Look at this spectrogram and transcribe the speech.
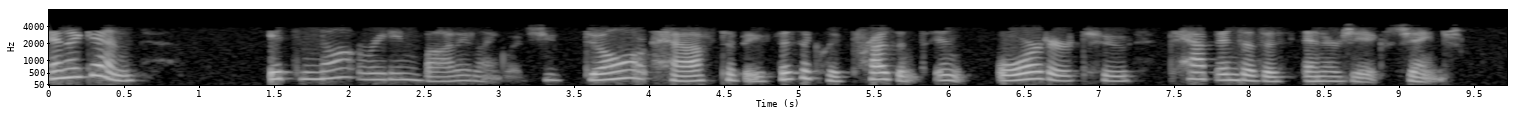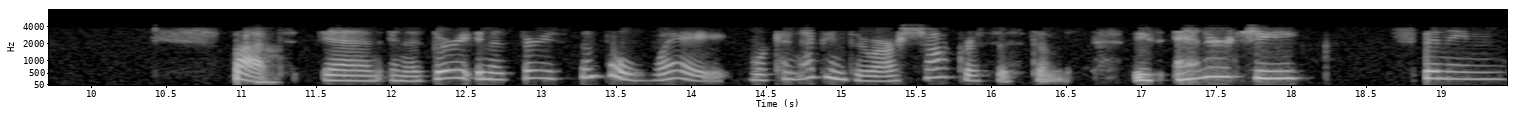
And again, it's not reading body language. You don't have to be physically present in order to tap into this energy exchange. But in, in a very in a very simple way, we're connecting through our chakra systems. These energy spinning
